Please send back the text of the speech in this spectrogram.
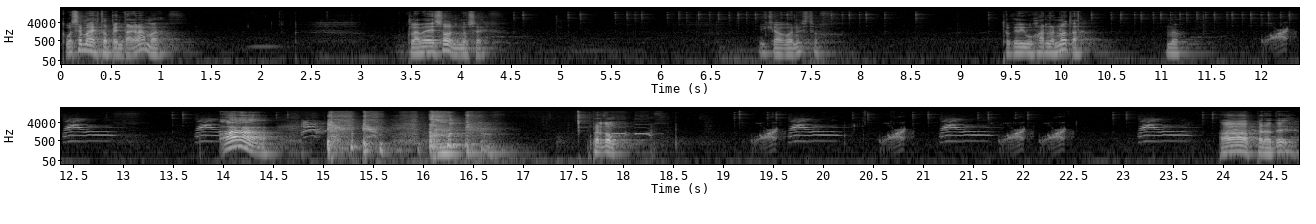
¿Cómo se llama esto? ¿Pentagrama? ¿Clave de sol? No sé. ¿Y qué hago con esto? ¿Tengo que dibujar la nota? No. ¡Ah! Perdón. Ah, espérate.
